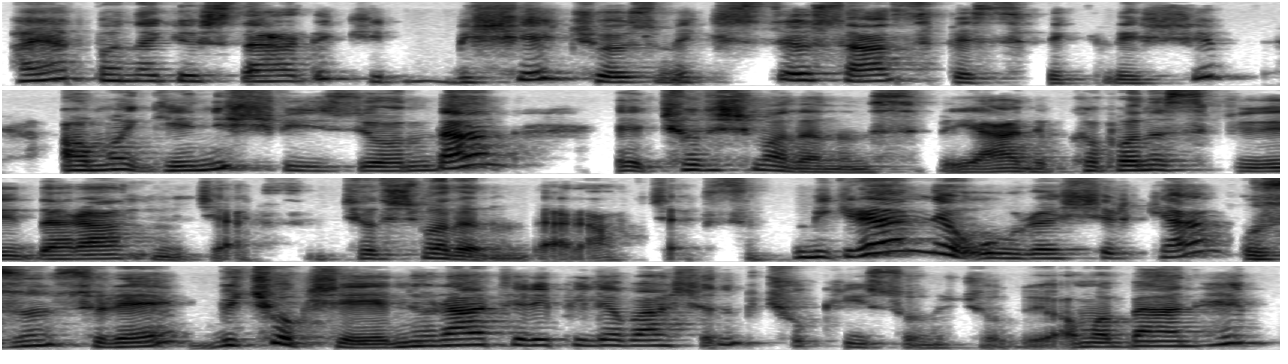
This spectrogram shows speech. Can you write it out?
hayat bana gösterdi ki bir şey çözmek istiyorsan spesifikleşip ama geniş vizyondan e, çalışma alanını yani kafanı daraltmayacaksın. Çalışma alanını daraltacaksın. Migrenle uğraşırken uzun süre birçok şeye nöral terapiyle başladım. Çok iyi sonuç oluyor. Ama ben hep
